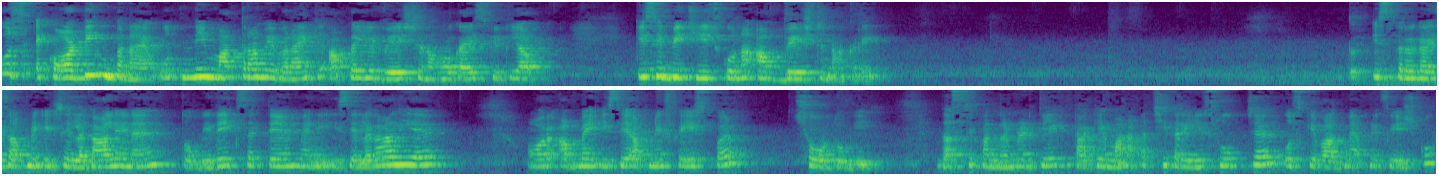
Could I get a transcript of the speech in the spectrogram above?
उस अकॉर्डिंग बनाएँ, उतनी मात्रा में बनाएँ कि आपका ये वेस्ट ना होगा इस क्योंकि आप किसी भी चीज़ को ना, आप वेस्ट ना करें। तो इस तरह का इसे आपने इसे लगा लेना है तो भी देख सकते हैं। मैंने इसे लगा लिया है और अब मैं इसे अपने फेस पर छोड़ दूँगी। 10 से 15 मिनट के लिए, ताकि हमारा अच्छी तरह ये सूख जाए, उसके बाद मैं अपने फेस को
